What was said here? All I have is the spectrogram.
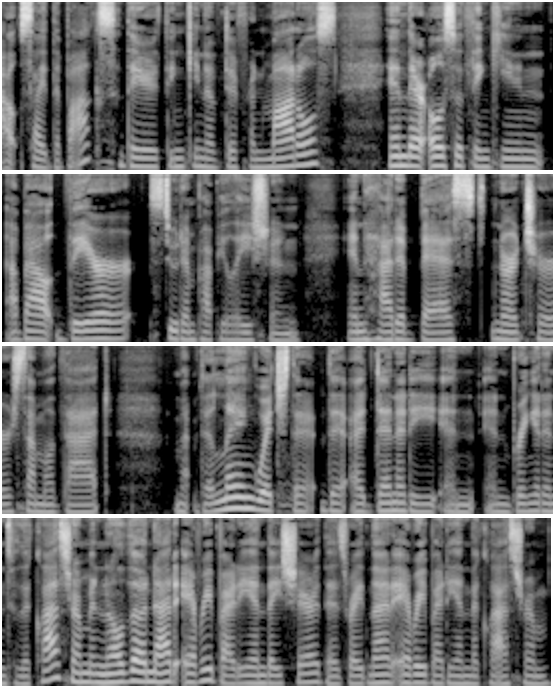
outside the box. They're thinking of different models, and they're also thinking about their student population and how to best nurture some of that, the language, the, the identity, and, and bring it into the classroom. And although not everybody, and they share this, right, not everybody in the classroom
